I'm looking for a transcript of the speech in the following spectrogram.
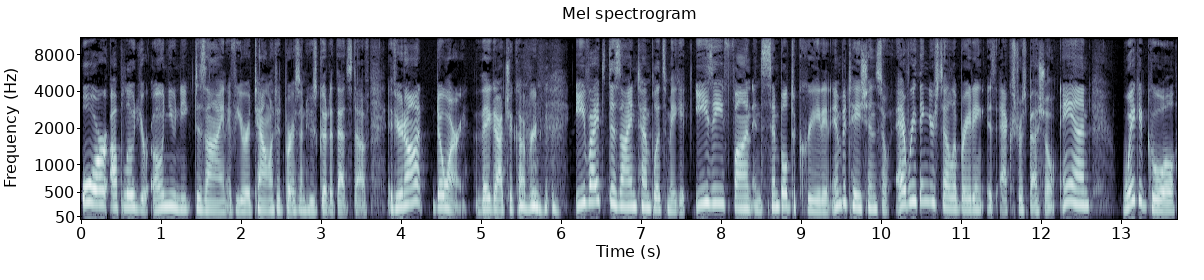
or upload your own unique design if you're a talented person who's good at that stuff. If you're not, don't worry. They got you covered. Evite's design templates make it easy, fun, and simple to create an invitation so everything you're celebrating is extra special and Wicked cool.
